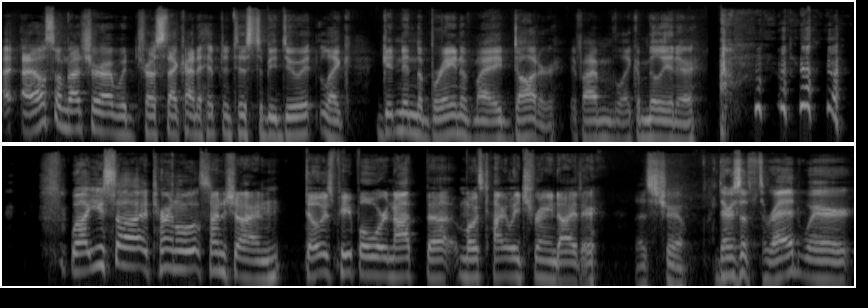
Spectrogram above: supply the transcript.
I, I also am not sure I would trust that kind of hypnotist to be do it like getting in the brain of my daughter if I'm like a millionaire. well, you saw Eternal Sunshine. Those people were not the most highly trained either. That's true. There's a thread where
